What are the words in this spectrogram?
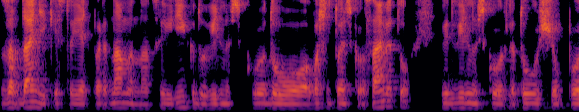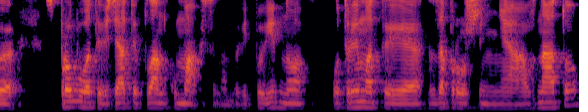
завдань, які стоять перед нами на цей рік до вільнюського до Вашингтонського саміту від Вільнюського для того, щоб е, спробувати взяти планку максимуму. Відповідно, отримати запрошення в НАТО.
